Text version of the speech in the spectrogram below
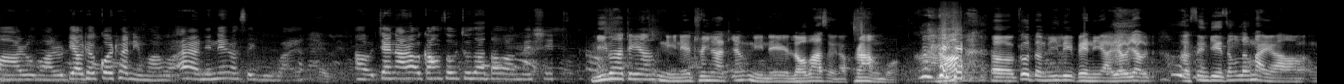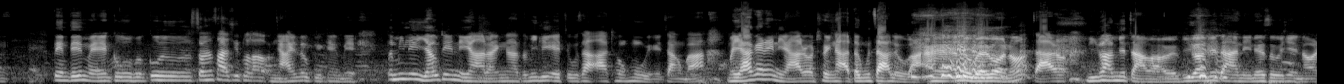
မှာတို့ဘာတို့တယောက်တည်းကွဲထွက်နေမှာပေါ့အဲ့ဒါနည်းနည်းတော့စိတ်ပူပါရဲ့ဟုတ်ကျန်တာတော့အကောင်းဆုံးစူးစမ်းတော့ပါမယ်ရှင်မိဘတယောက်အနေနဲ့ trainer တယောက်အနေနဲ့လောဘဆိုရင်တော့ crown ပေါ့နော်ဟိုကိုယ့်သမီးလေးဘယ်နေရာရောက်ရောက်အဆင်ပြေဆုံးလုပ်နိုင်အောင် တင်ပေးမယ်ကိုကိုစွမ်းစားရှိသလောက်အများကြီးလုပ်ပေးခဲ့မယ်သမီးလေးရောက်တဲ့နေရာတိုင်းကသမီးလေးရဲ့စူးစမ်းအားထုတ်မှုတွေအကြောင်းပါမရခဲ့တဲ့နေရာကတော့ trainer အတုံးကြားလို့ပါအဲ့လိုပဲပေါ့နော်ဒါကတော့မိဘမြတ်တာပါပဲမိဘမြတ်တာအနေနဲ့ဆိုရင်တော့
